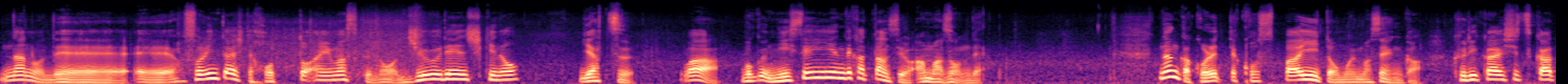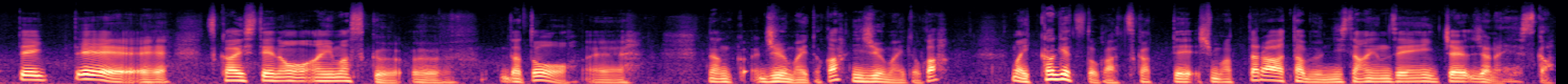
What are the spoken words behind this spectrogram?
なので、えー、それに対してホットアイマスクの充電式のやつは僕2000円で買ったんですよアマゾンで。なんかこれってコスパいいと思いませんか？繰り返し使っていって、えー、使い捨てのアイマスクだと、えー、なんか10枚とか20枚とか、まあ、1ヶ月とか使ってしまったら多分2 3 0 0 0円いっちゃうじゃないですか。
